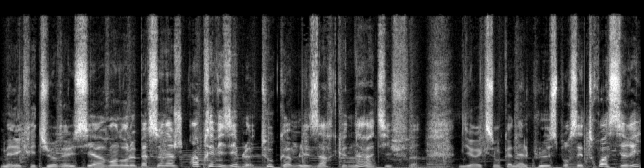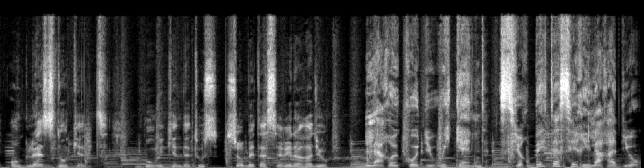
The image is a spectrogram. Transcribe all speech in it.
Mais l'écriture réussit à rendre le personnage imprévisible tout comme les arcs narratifs. Direction Canal Plus pour ces trois séries anglaises d'enquête. Bon week-end à tous sur Beta Série La Radio. La reco du week-end sur Beta Série La Radio.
